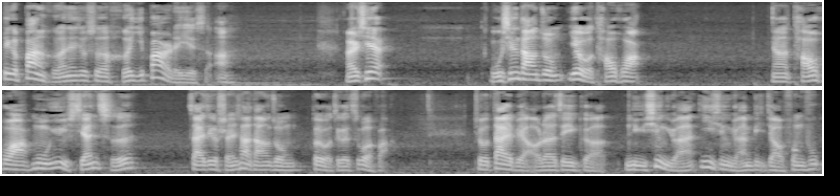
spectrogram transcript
这个半合呢，就是合一半的意思啊。而且五行当中又有桃花，啊，桃花、沐浴、咸池，在这个神煞当中都有这个做法，就代表着这个女性缘、异性缘比较丰富。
